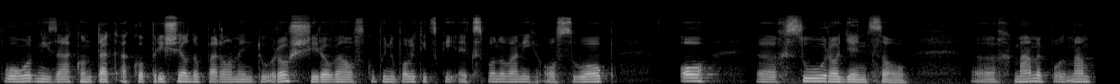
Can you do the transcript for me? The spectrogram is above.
pôvodný zákon, tak ako prišiel do parlamentu, rozširoval skupinu politicky exponovaných osôb o e, súrodencov. E, máme, mám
